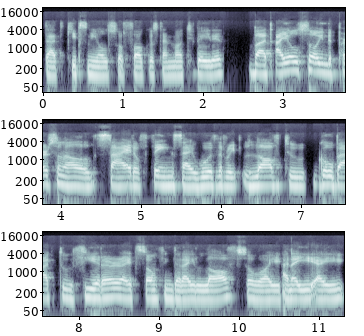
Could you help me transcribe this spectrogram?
that keeps me also focused and motivated. But I also, in the personal side of things, I would re- love to go back to theater. It's something that I love. So I and I, I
